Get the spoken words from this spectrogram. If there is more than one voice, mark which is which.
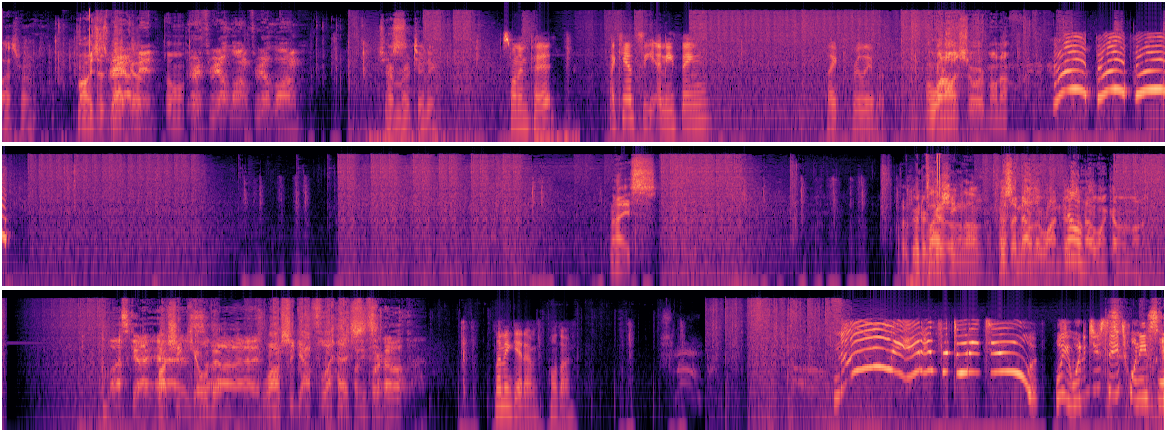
Speaker 1: Last round.
Speaker 2: Molly, just
Speaker 3: Three
Speaker 2: back up.
Speaker 3: mid.
Speaker 2: Don't.
Speaker 3: Or three out long, three out long.
Speaker 1: I'm rotating.
Speaker 4: This one in pit. I can't see anything. Like really.
Speaker 2: One on short, Mona.
Speaker 4: Help! Help! Help!
Speaker 2: Nice. Look at her
Speaker 1: flashing
Speaker 2: go.
Speaker 1: long, I'm
Speaker 2: There's
Speaker 1: flashing
Speaker 2: another one. There's
Speaker 4: No.
Speaker 2: another one coming, Mona.
Speaker 3: Last guy has
Speaker 2: While she killed him.
Speaker 3: Uh,
Speaker 2: While she got flashed.
Speaker 3: 24 health.
Speaker 4: Let me get him. Hold on. No! I hit him for 22! Wait, what did you say? 24?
